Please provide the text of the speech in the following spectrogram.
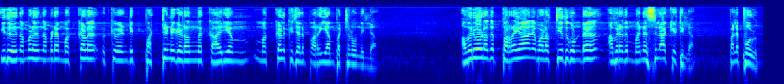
ഇത് നമ്മൾ നമ്മുടെ മക്കൾക്ക് വേണ്ടി പട്ടിണി കിടന്ന കാര്യം മക്കൾക്ക് ചിലപ്പോൾ അറിയാൻ പറ്റണമെന്നില്ല. അവരോടത് പറയാതെ വളർത്തിയത് കൊണ്ട് അവരത് മനസ്സിലാക്കിയിട്ടില്ല. പലപ്പോഴും.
